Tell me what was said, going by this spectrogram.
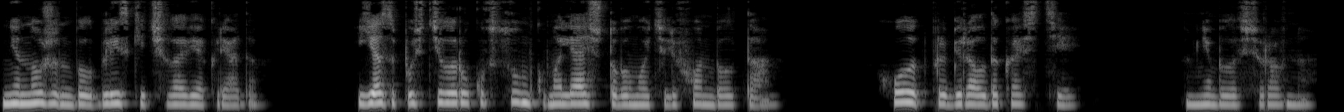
мне нужен был близкий человек рядом. И я запустила руку в сумку, молясь, чтобы мой телефон был там. Холод пробирал до костей, но мне было все равно.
